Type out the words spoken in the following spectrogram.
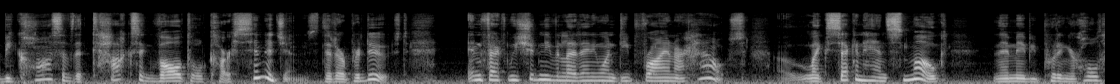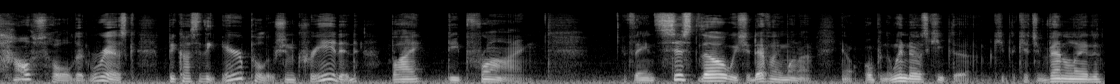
because of the toxic volatile carcinogens that are produced. In fact, we shouldn't even let anyone deep fry in our house. Uh, like secondhand smoke, they may be putting your whole household at risk because of the air pollution created by deep frying. If they insist, though, we should definitely want to you know, open the windows, keep the, keep the kitchen ventilated,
